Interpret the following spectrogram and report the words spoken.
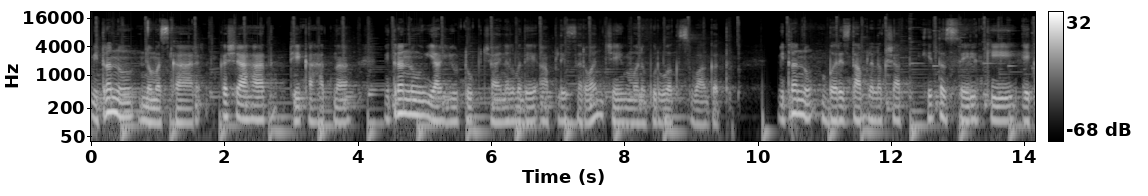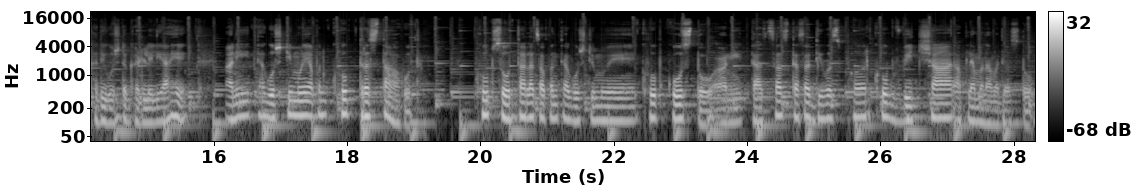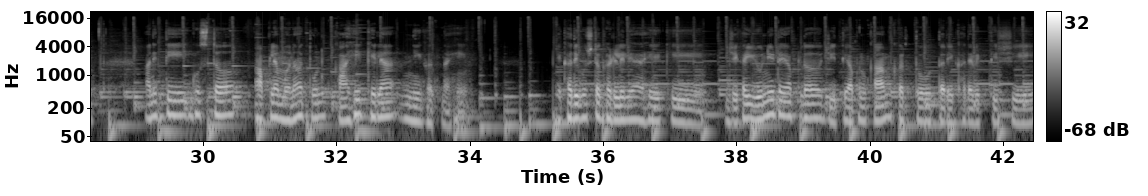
मित्रांनो नमस्कार. कसे आहात? ठीक आहात ना? मित्रांनो या यूट्यूब चॅनलमध्ये आपले सर्वांचे मनपूर्वक स्वागत. मित्रांनो बरेचदा आपल्या लक्षात येत असेल की एखादी गोष्ट घडलेली आहे आणि त्या गोष्टीमुळे आपण खूप त्रस्त आहोत. खूप स्वतःलाच आपण त्या गोष्टीमुळे खूप कोसतो आणि त्याचाच त्याचा दिवसभर खूप विचार आपल्या मनामध्ये असतो. आणि ती गोष्ट आपल्या मनातून काही केल्या निघत नाही. एखादी गोष्ट घडलेली आहे की जे काही युनिट आहे आपलं जिथे आपण काम करतो तर एखाद्या व्यक्तीशी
